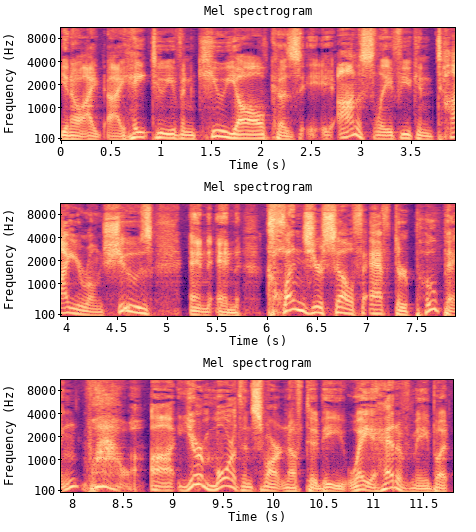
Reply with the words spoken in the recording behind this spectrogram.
you know, I, I hate to even cue y'all because honestly, if you can tie your own shoes and, and cleanse yourself after pooping, wow, uh, you're more than smart enough to be way ahead of me. But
